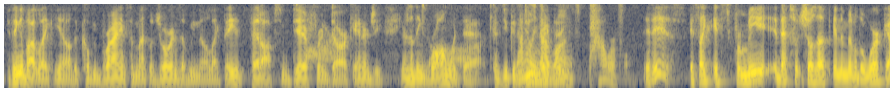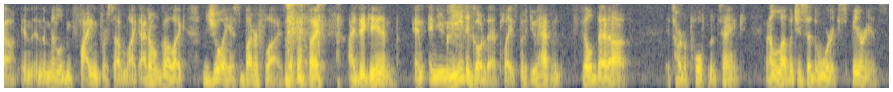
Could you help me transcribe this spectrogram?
If you think about like you know the Kobe Bryants, the Michael Jordans that we know, like they fed off some different dark energy. And there's nothing wrong with that because you can Not do only not wrong, it's powerful. It is. It's like it's for me. That's what shows up in the middle of the workout, in, in the middle of me fighting for something. Like I don't go like joyous butterflies. Like it's like I dig in, and and you need to go to that place. But if you haven't filled that up, it's hard to pull from the tank. And I love what you said. The word experience,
